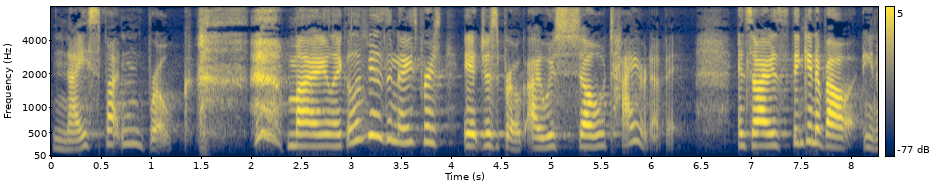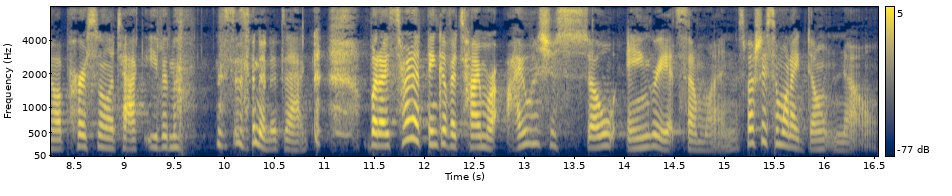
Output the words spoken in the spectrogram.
nice button broke. my like Olivia's a nice person. It just broke. I was so tired of it. And so I was thinking about, you know, a personal attack, even though this isn't an attack. But I was trying to think of a time where I was just so angry at someone, especially someone I don't know,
